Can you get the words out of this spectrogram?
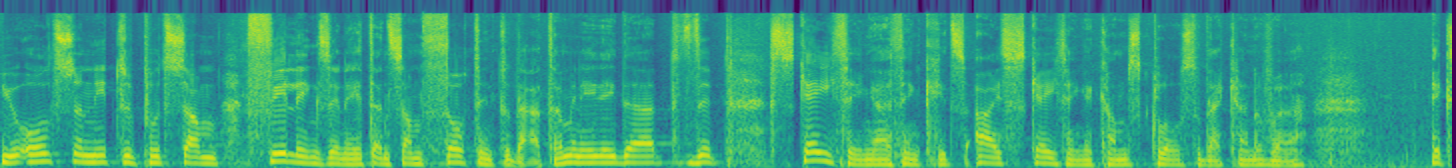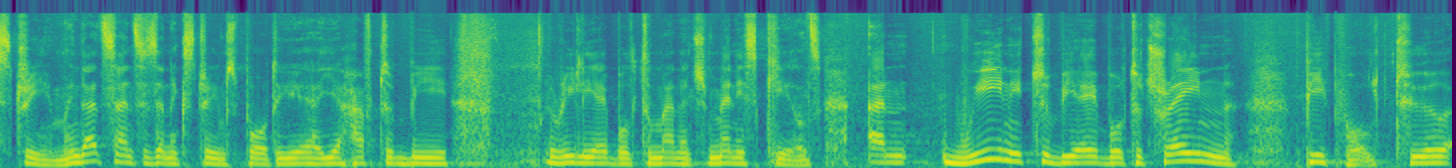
you also need to put some feelings in it and some thought into that. I mean, it, it, uh, the skating, I think it's ice skating. It comes close to that kind of a extreme. In that sense, it's an extreme sport. You, you have to be really able to manage many skills. And we need to be able to train people to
